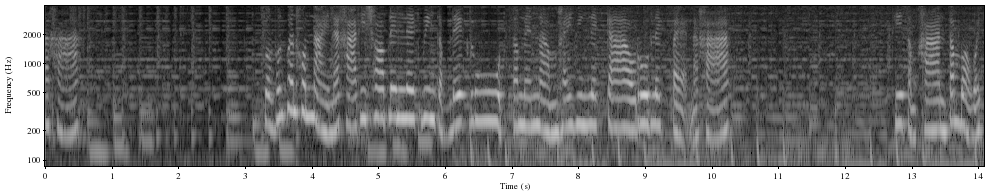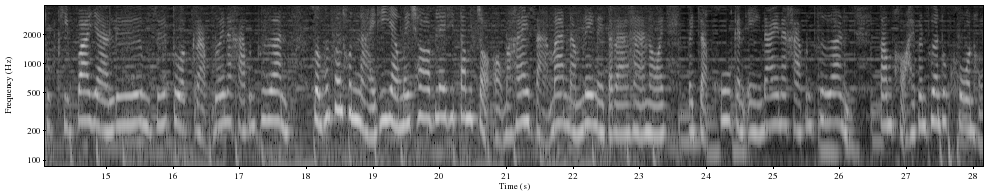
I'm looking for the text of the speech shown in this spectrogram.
นะคะ ส่วนเพื่อนๆ คนไหนนะคะที่ชอบเล่นเลขวิ่งกับเลขรูดตำแนะนำให้วิ่งเลข 9 รูดเลข 8 นะคะ ที่สำคัญตั้มบอกไว้ทุกคลิปว่าอย่าลืมซื้อตัวกลับด้วยนะคะเพื่อนๆ ส่วนเพื่อนๆ คนไหนที่ยังไม่ชอบเลขที่ตั้มเจาะออกมาให้สามารถนำเลขในตารางหาน้อย ไปจับคู่กันเองได้นะคะเพื่อนๆตั้มขอให้เพื่อนๆ ทุกคนของ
